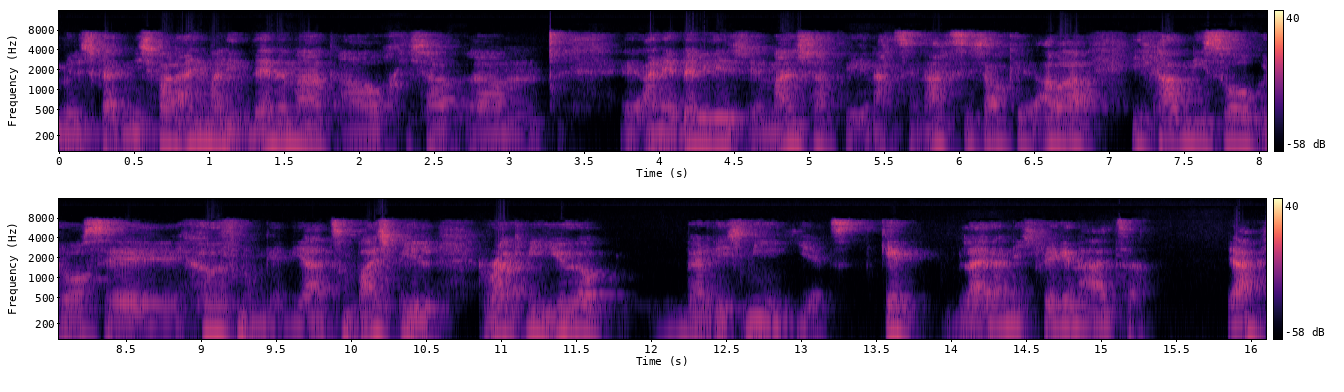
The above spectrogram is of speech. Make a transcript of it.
Möglichkeiten. Ich war einmal in Dänemark auch. Ich habe ähm, äh, eine belgische Mannschaft gegen 1880 auch, aber ich habe nicht so große Hoffnungen. Ja, zum Beispiel Rugby Europe werde ich nie jetzt. Geht leider nicht wegen Alter. Ja,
